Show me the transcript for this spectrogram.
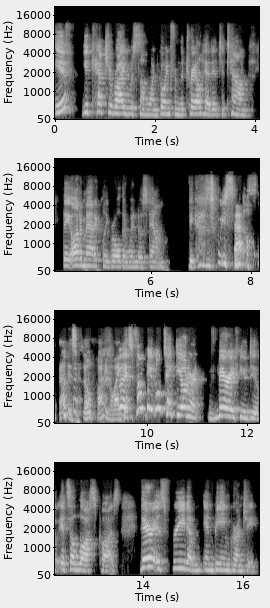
if you catch a ride with someone going from the trailhead into town, they automatically roll their windows down because we smell. That's, that is so funny. Well, I but guess some people take deodorant. Very few do. It's a lost cause. There is freedom in being grungy.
